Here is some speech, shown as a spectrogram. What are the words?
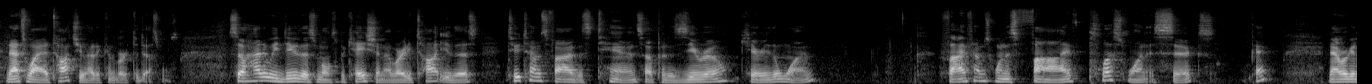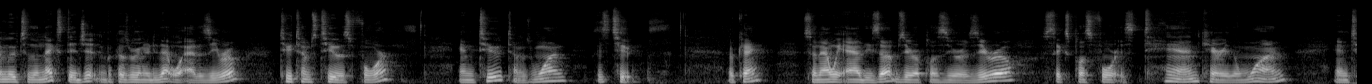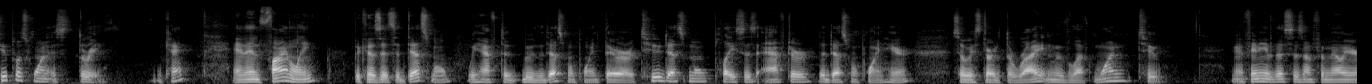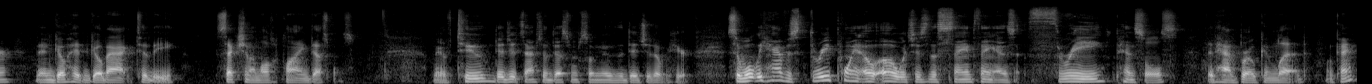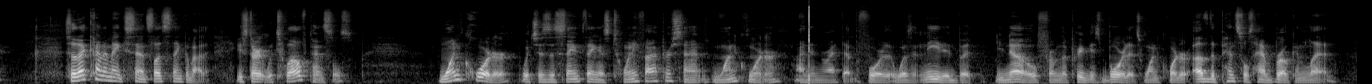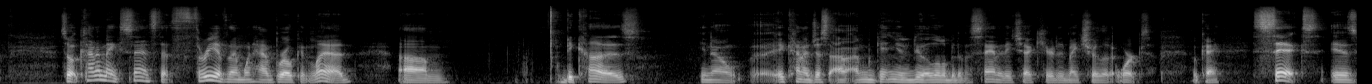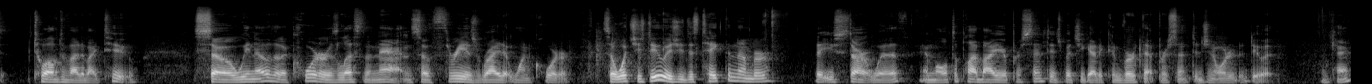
That's why I taught you how to convert to decimals. So how do we do this multiplication? I've already taught you this. 2 times 5 is 10, so I put a 0, carry the 1. 5 times 1 is 5, plus 1 is 6. Okay. Now we're going to move to the next digit, and because we're going to do that, we'll add a 0. 2 times 2 is 4, and 2 times 1 is 2. Okay, so now we add these up. 0 plus 0 is 0. 6 plus 4 is 10, carry the 1. And 2 plus 1 is 3. Okay, and then finally, because it's a decimal, we have to move the decimal point. There are two decimal places after the decimal point here. So we start at the right and move left one, two. And if any of this is unfamiliar, then go ahead and go back to the section on multiplying decimals. We have two digits after the decimal, so move the digit over here. So what we have is 3.00, which is the same thing as three pencils that have broken lead, okay? So that kind of makes sense. Let's think about it. You start with 12 pencils, one quarter, which is the same thing as 25%, one quarter, I didn't write that before, that wasn't needed, but you know from the previous board it's one quarter of the pencils have broken lead. So it kind of makes sense that three of them would have broken lead um, because, you know, it kind of just, I, I'm getting you to do a little bit of a sanity check here to make sure that it works. Okay, six is 12 divided by two. So we know that a quarter is less than that, and so three is right at one quarter. So what you do is you just take the number that you start with and multiply by your percentage, but you got to convert that percentage in order to do it. Okay?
